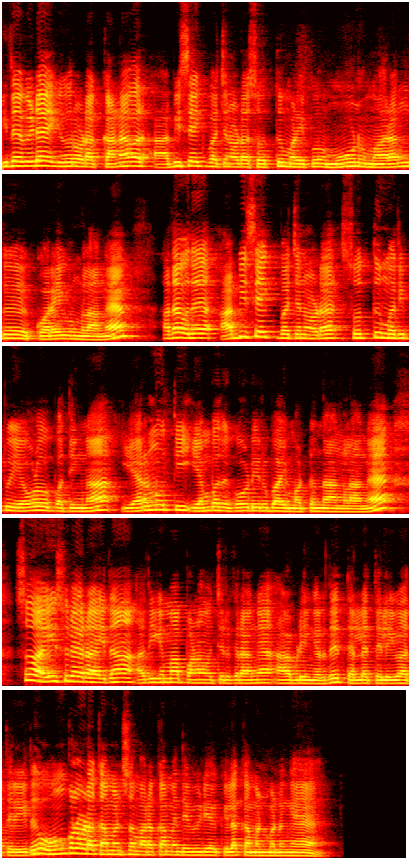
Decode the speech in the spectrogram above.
இதை விட இவரோட கணவர் அபிஷேக் பச்சனோட சொத்து மதிப்பு மூணு மடங்கு குறைவுங்களாங்க. அதாவது அபிஷேக் பச்சனோட சொத்து மதிப்பு எவ்வளோ பார்த்தீங்கன்னா இரநூத்தி எண்பது கோடி ரூபாய் மட்டும்தாங்களாங்க. ஸோ ஐஸ்வர்யா ராய் தான் அதிகமாக பணம் வச்சுருக்கிறாங்க அப்படிங்கிறது தெல்ல தெளிவாக தெரியுது. உங்களோட கமெண்ட்ஸை மறக்காமல் இந்த வீடியோ கீழே கமெண்ட் பண்ணுங்கள்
